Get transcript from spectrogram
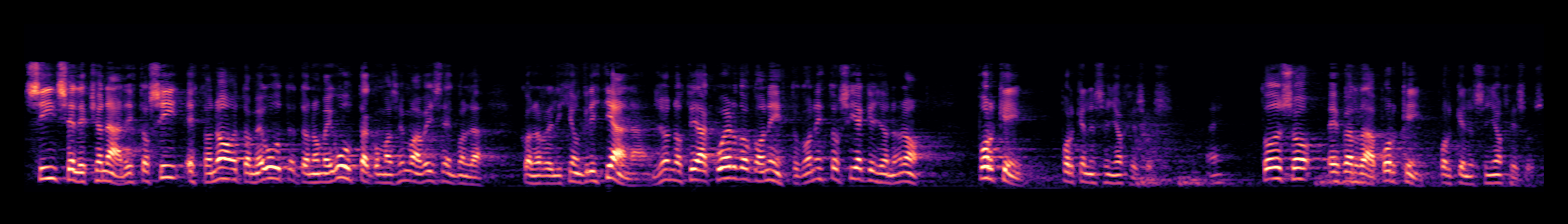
sin seleccionar. Esto sí, esto no, esto me gusta, esto no me gusta, como hacemos a veces con la, con la religión cristiana. Yo no estoy de acuerdo con esto, con esto sí, aquello no. No. ¿Por qué? Porque el Señor Jesús. ¿eh? Todo eso es verdad. ¿Por qué? Porque el Señor Jesús.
